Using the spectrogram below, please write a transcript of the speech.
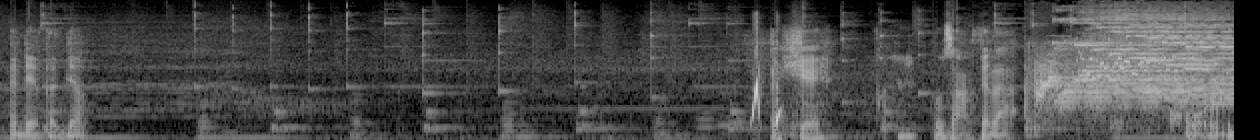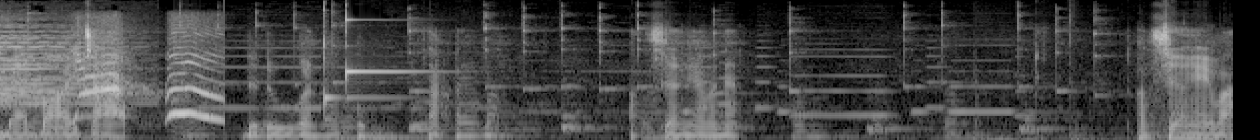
แป๊บเดียวแป๊บเดียวโอเค ผมสักเสร็จแล้วโหแบดบอยจัดเดี๋ยวดูก่อนว่าผมสักอะไรบ้างสักเสื้อไงวะเนี่ยถอดเสื้อไงวะ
